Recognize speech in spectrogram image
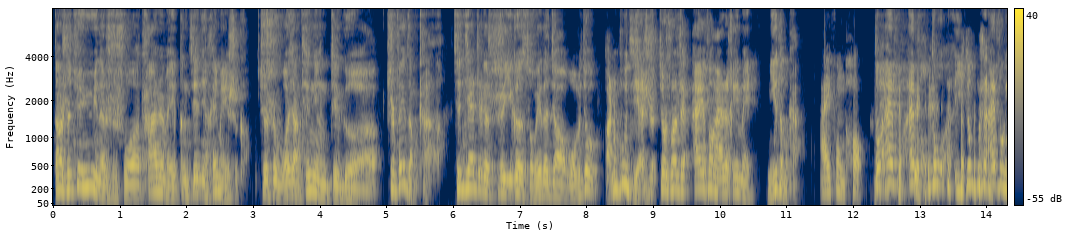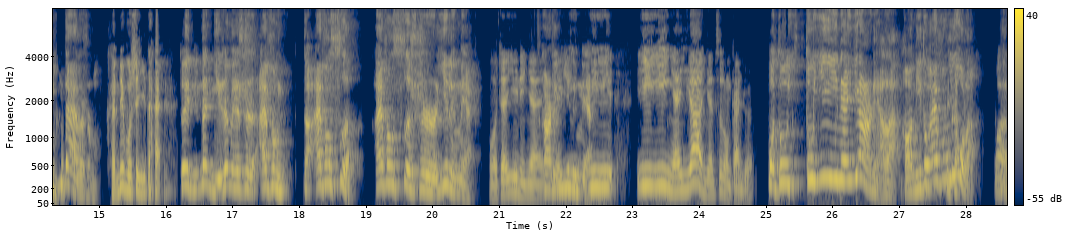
当时俊玉呢是说，他认为更接近黑莓时刻。就是我想听听这个志飞怎么看啊？今天这个是一个所谓的叫，我们就反正不解释，就是说这 iPhone 还是黑莓，你怎么看？iPhone 后都 iPhone iPhone 都已经不是 iPhone 一代了是吗？肯定不是一代。对，那你认为是 iPhone 的 iPhone 四？iPhone 四是一零年，我在一零年，二零一零年，一一一年一二年这种感觉。我都都一一年一二年了，哦，你都 iPhone 六了，哇，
